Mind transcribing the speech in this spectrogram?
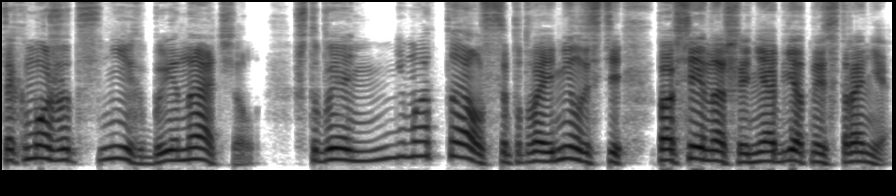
Так, может, с них бы и начал, чтобы я не мотался, по твоей милости, по всей нашей необъятной стране».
